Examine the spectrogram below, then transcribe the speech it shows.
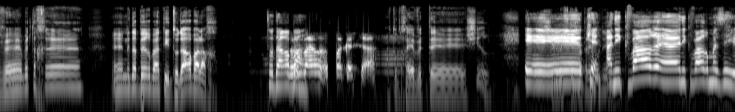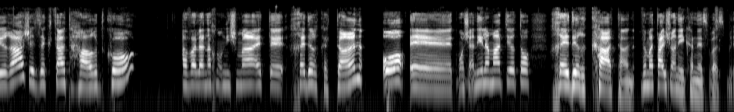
ובטח נדבר בעתיד. תודה רבה לך. תודה רבה. בבקשה. את עוד חייבת אה, שיר. לפתיחת כן, הלימודים. אני כבר, אה, אני כבר מזהירה שזה קצת הארדקור, אבל אנחנו נשמע את אה, חדר קטן, או אה, כמו שאני למדתי אותו, חדר קטן, ומתישהו אני אכנס ואסביר.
